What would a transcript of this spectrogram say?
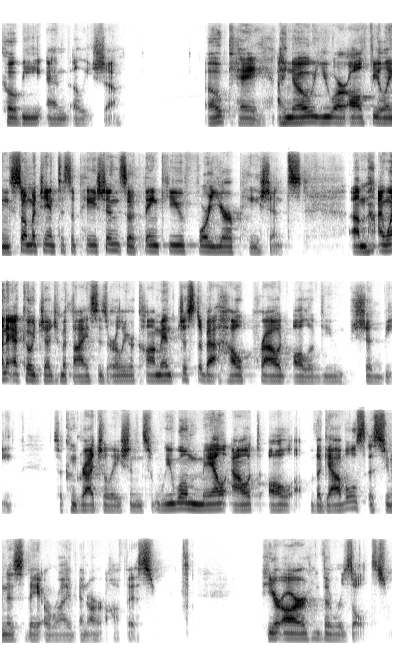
Kobe and Alicia. Okay, I know you are all feeling so much anticipation, so thank you for your patience. Um, I want to echo Judge Matthias's earlier comment just about how proud all of you should be. So congratulations. We will mail out all the gavels as soon as they arrive in our office. Here are the results.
